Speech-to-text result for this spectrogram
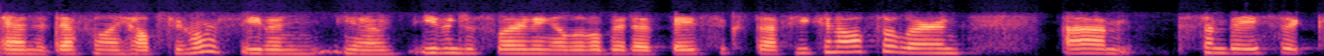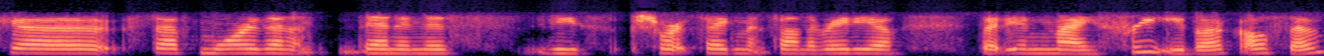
and it definitely helps your horse. Even you know, even just learning a little bit of basic stuff. You can also learn um, some basic uh, stuff more than than in this these short segments on the radio. But in my free ebook, also,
